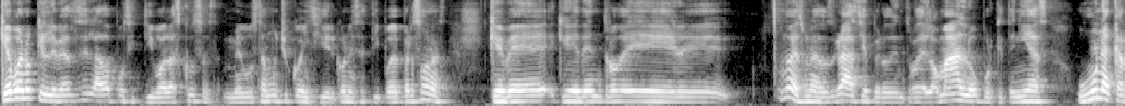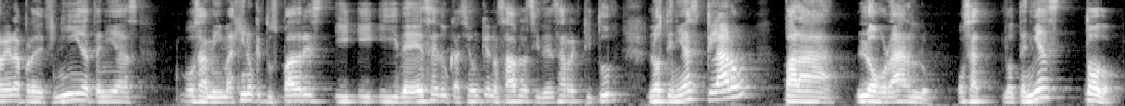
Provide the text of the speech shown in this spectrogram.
Qué bueno que le veas ese lado positivo a las cosas. Me gusta mucho coincidir con ese tipo de personas que ve que dentro de no es una desgracia, pero dentro de lo malo, porque tenías una carrera predefinida, tenías o sea, me imagino que tus padres y, de esa educación que nos hablas y de esa rectitud, lo tenías claro para lograrlo. O sea, lo tenías todo.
